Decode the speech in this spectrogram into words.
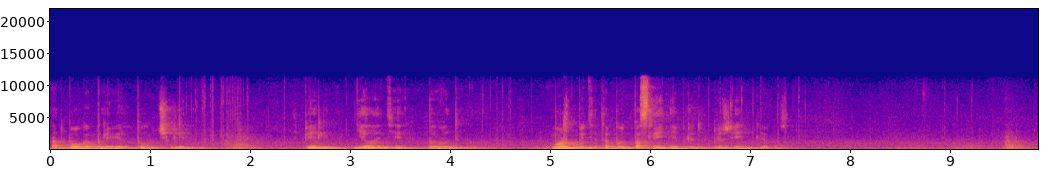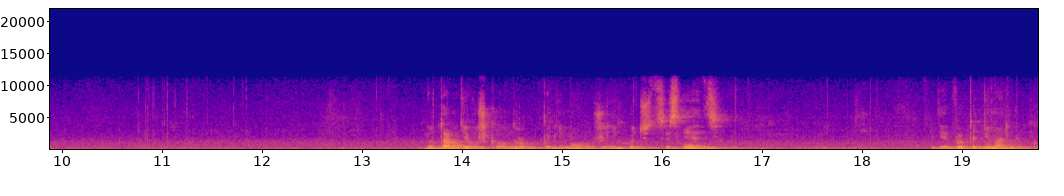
от Бога привет получили, теперь делайте выводы. Может быть, это будет последнее предупреждение для вас. Но там девушка, он руку поднимала, уже не хочет, стесняется. Где? Вы поднимали руку?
